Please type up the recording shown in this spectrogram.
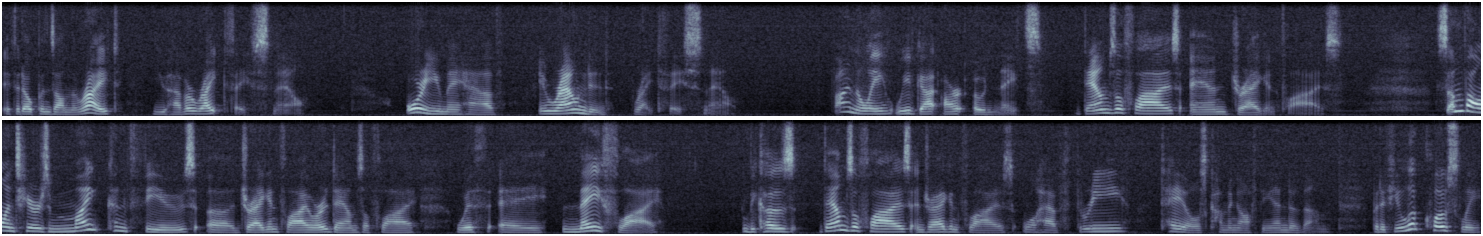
If it opens on the right, you have a right-faced snail. Or you may have a rounded right-faced snail. Finally, we've got our odonates, damselflies and dragonflies. Some volunteers might confuse a dragonfly or a damselfly with a mayfly because damselflies and dragonflies will have three tails coming off the end of them. But if you look closely,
